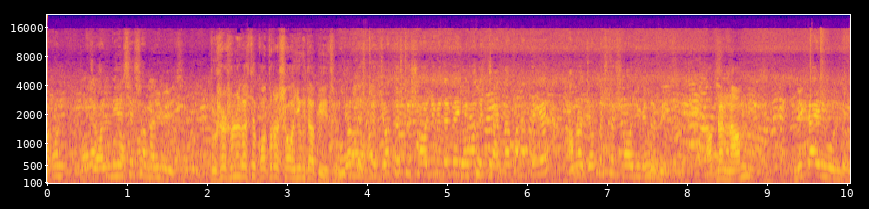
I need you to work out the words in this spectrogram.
এখন জল নিয়ে এসে সব নিভিয়েছে প্রশাসনের কাছে কতটা সহযোগিতা পেয়েছেন? যথেষ্ট যথেষ্ট সহযোগিতা পেয়েছি আমাদের থানা থেকে আমরা যথেষ্ট সহযোগিতা পেয়েছি। আপনার নাম? মিকাইল মণ্ডল।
